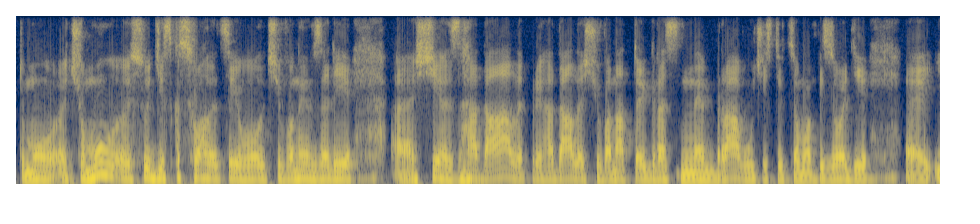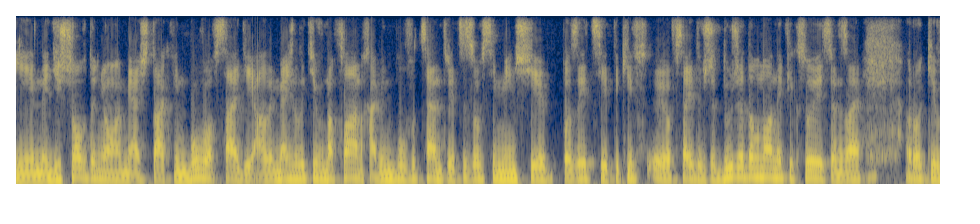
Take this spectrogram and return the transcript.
Тому е, чому е, судді скасували цей гол? Чи вони взагалі е, ще згадали, пригадали, що Ванат то якраз не брав участі в цьому епізоді і не дійшов до нього м'яч. Так він був в офсайді, але м'яч летів на фланг, а він був у центрі. Це зовсім інші позиції. Такі офсайди вже дуже давно не фіксуються. Не знаю, років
